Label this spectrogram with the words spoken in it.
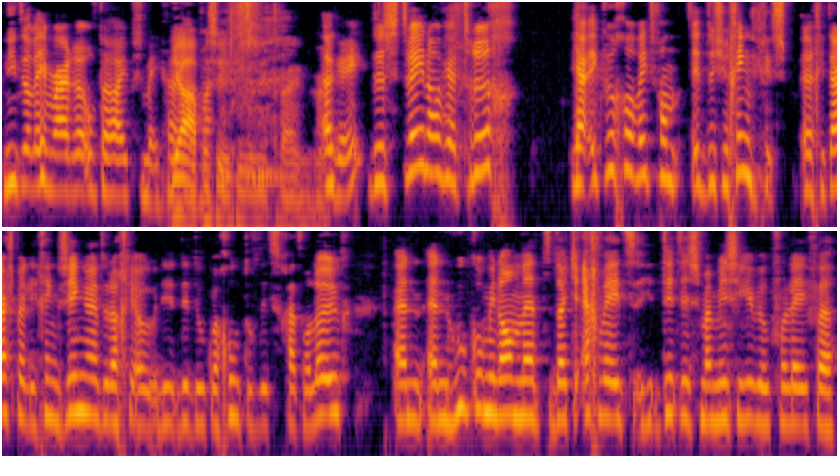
Niet alleen maar eh, op de hypes meegaan. ja, maar- precies. Niet op die trein. Ja. Oké, dus 2,5 jaar terug. Ja, ik wil gewoon weten van. Dus je ging gi- gitaar spelen, je ging zingen. En toen dacht je, oh, dit, dit doe ik wel goed of dit gaat wel leuk. En, en hoe kom je dan met dat je echt weet, dit is mijn missie, hier wil ik voor leven.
